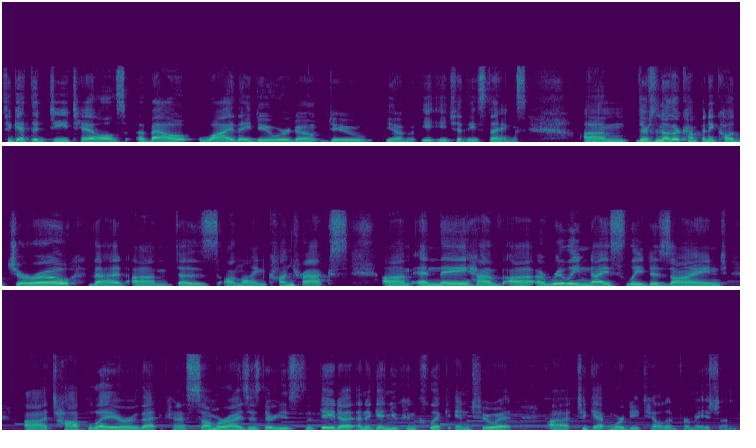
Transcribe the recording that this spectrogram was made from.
to get the details about why they do or don't do you know e- each of these things. Um, there's another company called Juro that um, does online contracts, um, and they have uh, a really nicely designed uh, top layer that kind of summarizes their uses of data. And again, you can click into it uh, to get more detailed information.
